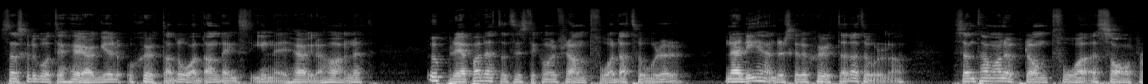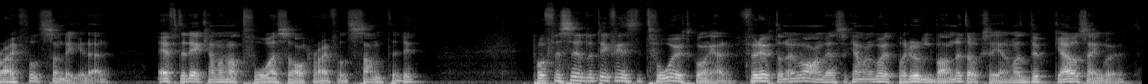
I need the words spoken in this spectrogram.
Sen ska du gå till höger och skjuta lådan längst inne i högra hörnet. Upprepa detta tills det kommer fram två datorer. När det händer ska du skjuta datorerna. Sen tar man upp de två assault rifles som ligger där. Efter det kan man ha två assault rifles samtidigt. På Facility finns det två utgångar. Förutom den vanliga så kan man gå ut på rullbandet också genom att ducka och sen gå ut.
